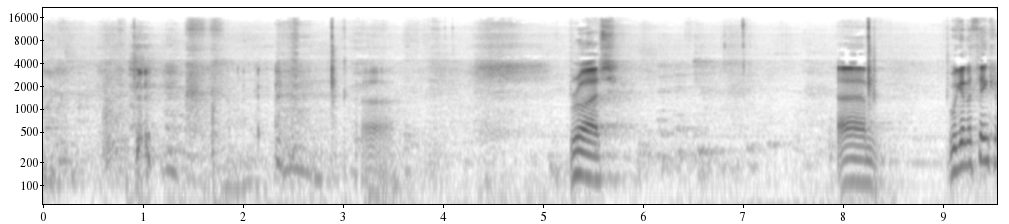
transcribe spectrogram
uh, right. Um, we're going to think.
